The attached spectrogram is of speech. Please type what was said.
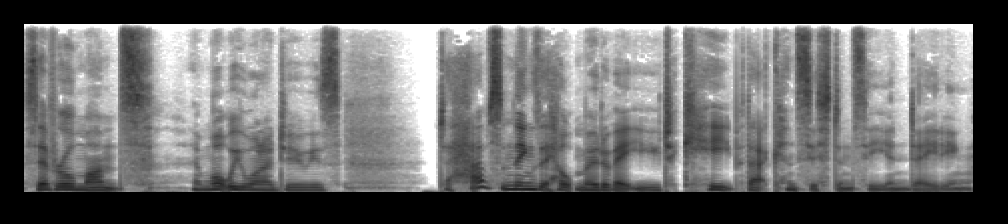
several months. And what we want to do is to have some things that help motivate you to keep that consistency in dating.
